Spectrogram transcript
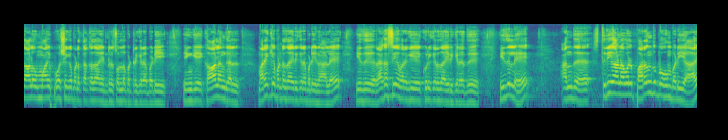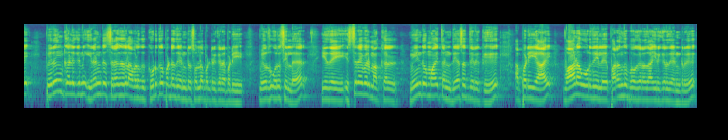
காலமுமாய் போஷிக்கப்படத்தக்கதா என்று சொல்லப்பட்டிருக்கிறபடி இங்கே காலங்கள் மறைக்கப்பட்டதாக இருக்கிறபடினாலே இது ரகசிய வருகையை குறிக்கிறதா இருக்கிறது. இதிலே அந்த ஸ்திரியானவள் பறந்து போகும்படியாய் பெருங்கழுகின் இரண்டு சிறகுகள் அவளுக்கு கொடுக்கப்பட்டது என்று சொல்லப்பட்டிருக்கிறபடி ஒரு- ஒரு சிலர் இதை இஸ்ரேவேல் மக்கள் மீண்டுமாய் தன் தேசத்திற்கு அப்படியாய் வான ஊர்தியிலே பறந்து போகிறதா இருக்கிறது என்று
